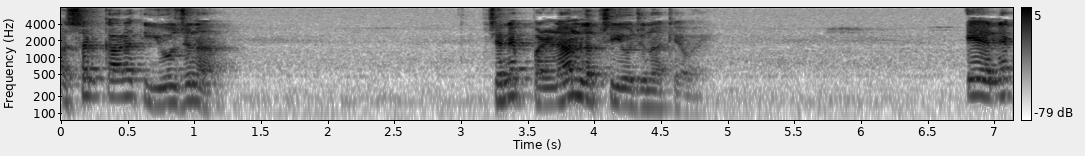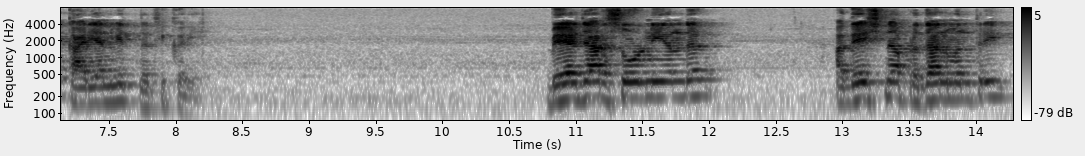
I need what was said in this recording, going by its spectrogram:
અસરકારક યોજના જેને પરિણામલક્ષી યોજના કહેવાય. એ એને કાર્યાન્વિત નથી કરી. બે હજાર સોળની અંદર આ દેશના પ્રધાનમંત્રી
